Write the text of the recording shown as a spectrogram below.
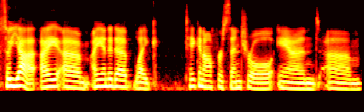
so yeah, I, um, I ended up like taking off for Central and, um,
